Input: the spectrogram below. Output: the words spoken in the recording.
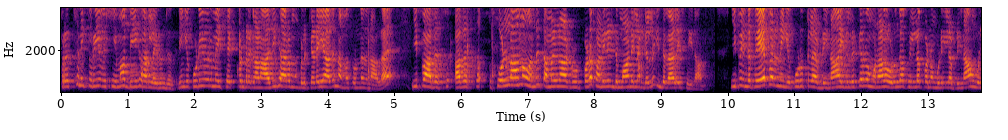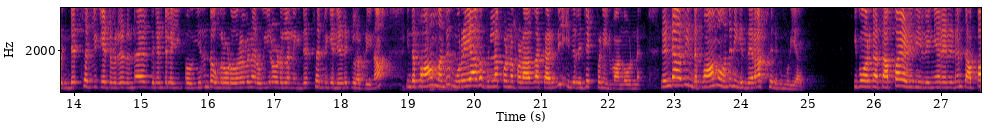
பிரச்சனைக்குரிய விஷயமா பீகார்ல இருந்தது. நீங்க குடியுரிமை செக் பண்றதுக்கான அதிகாரம் உங்களுக்கு கிடையாதுன்னு நம்ம சொன்னதுனால இப்போ அதை அதை சொ- சொல்லாம வந்து தமிழ்நாடு உட்பட பன்னிரெண்டு மாநிலங்கள்ல இந்த வேலையை செய்யறாங்க இப்போ இந்த பேப்பர் நீங்க கொடுக்கல அப்படின்னா இதுல இருக்கிறத உங்களால ஒழுங்கா ஃபில்அப் பண்ண முடியல அப்படின்னா உங்களுக்கு டெத் சர்டிஃபிகேட் ரெண்டாயிரத்தி ரெண்டுல இப்போ இருந்த உங்களோட உறவினர் உயிரோடு இல்லை நீங்க டெத் சர்டிஃபிகேட் எடுக்கல அப்படின்னா இந்த ஃபார்ம் வந்து முறையாக ஃபில்அப் பண்ணப்படாததா கருதி இதை ரிஜெக்ட் பண்ணிடுவாங்க ஒண்ணு. ரெண்டாவது இந்த ஃபார்மை வந்து நீங்க ஜெராக்ஸ் எடுக்க முடியாது. இப்போ ஒருக்கா தப்பா எழுதிடுறீங்க ரெண்டு டைம் தப்பா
